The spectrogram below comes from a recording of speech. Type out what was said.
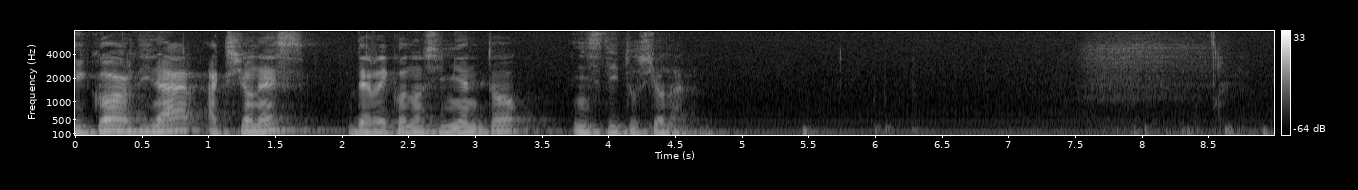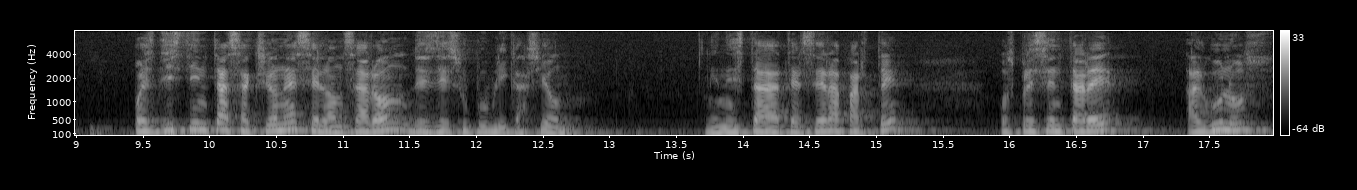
y coordinar acciones de reconocimiento institucional. Pues distintas acciones se lanzaron desde su publicación. En esta tercera parte os presentaré algunos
